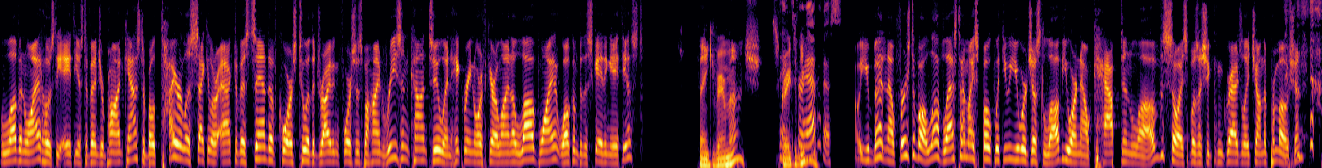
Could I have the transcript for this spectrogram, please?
Love and Wyatt host the Atheist Avenger podcast. They're both tireless secular activists and, of course, two of the driving forces behind Reason ReasonCon 2 in Hickory, North Carolina. Love, Wyatt, welcome to the Scathing Atheist. Thank you very much. It's Thanks great to for be having us. Oh, you bet. Now, first of all, Love, last time I spoke with you, you were just Love. You are now Captain Love, so I suppose I should congratulate you on the promotion.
